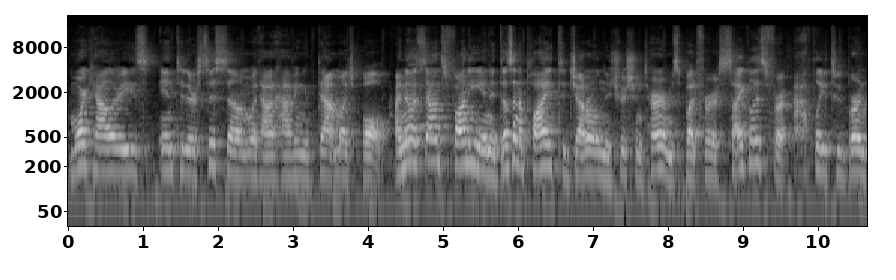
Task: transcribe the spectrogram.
more calories into their system without having that much bulk. I know it sounds funny and it doesn't apply to general nutrition terms, but for cyclists, for athletes who burn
